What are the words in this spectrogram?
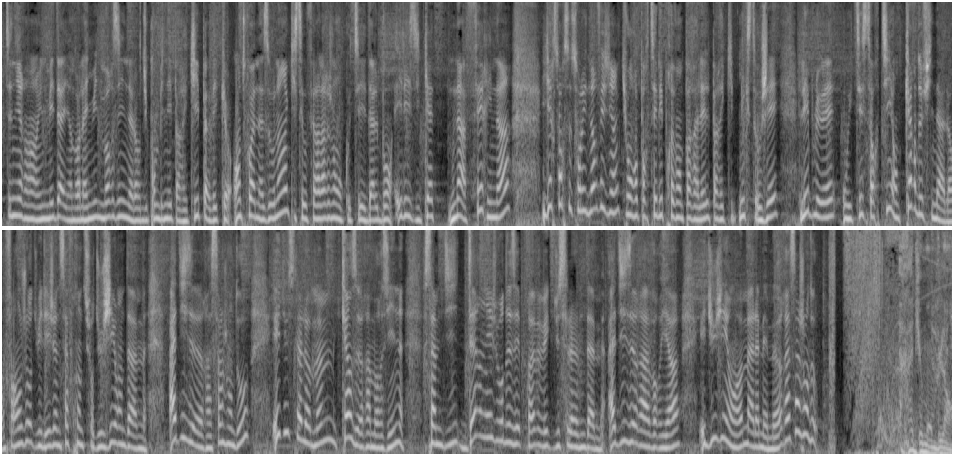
obtenir une médaille hein, dans la nuit de Morzine lors du combiné par équipe avec Antoine Azolin qui s'est offert l'argent aux côtés d'Alban Elesi Katna Ferina. Hier soir, ce sont les Norvégiens qui ont remporté l'épreuve en parallèle par équipe mixte au jet. Les Bleuets ont été sortis en quart de finale. Enfin, aujourd'hui, les jeunes s'affrontent sur du géant dame à 10h à Saint-Jean-d'Eau et du slalom homme 15h à Morzine. Samedi, dernier jour des épreuves avec du slalom dame à 10h à Avoria et du géant homme à la même heure à Saint-Jean-d'Eau. Radio Mont Blanc,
